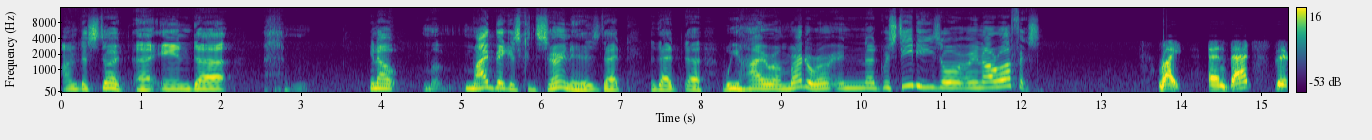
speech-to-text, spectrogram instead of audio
Understood. Uh, and uh, you know, m- my biggest concern is that that uh, we hire a murderer in uh, Gristedes or in our office. Right, and that's the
